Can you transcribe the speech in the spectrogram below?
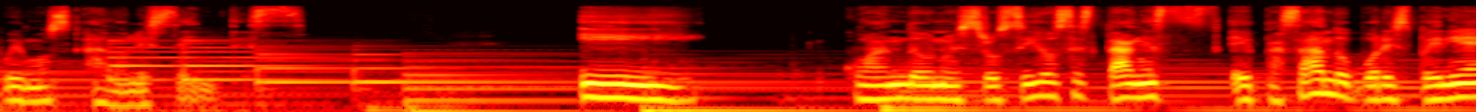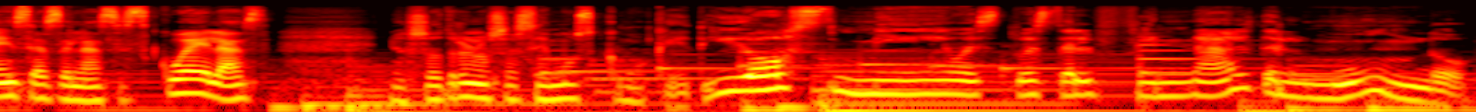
fuimos adolescentes. Y cuando nuestros hijos están eh, pasando por experiencias en las escuelas, nosotros nos hacemos como que, Dios mío, esto es el final del mundo,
